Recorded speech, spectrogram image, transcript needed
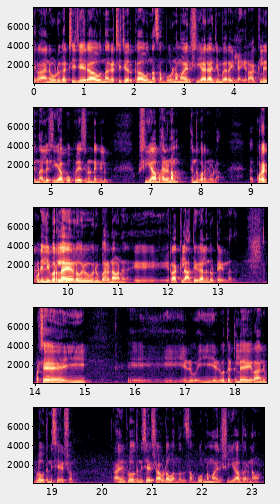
ഇറാനോട് കക്ഷി ചേരാവുന്ന കക്ഷി ചേർക്കാവുന്ന സമ്പൂർണമായൊരു ഷിയ രാജ്യം വേറെ ഇല്ല. ഇറാഖിൽ നല്ല ഷിയ പോപ്പുലേഷൻ ഉണ്ടെങ്കിലും ഷിയ ഭരണം എന്ന് പറഞ്ഞുകൂടാ. കുറെ കൂടി ലിബറലായുള്ള ഒരു ഒരു ഭരണമാണ് ഈ ഇറാഖിൽ ആദ്യകാലം തൊട്ടേ ഉള്ളത്. പക്ഷേ ഈ ഈ ഈ എഴുപത്തെട്ടിലെ ഇറാൻ വിപ്ലവത്തിന് ശേഷം ഇറാൻ വിപ്ലവത്തിന് ശേഷം അവിടെ വന്നത് സമ്പൂർണമായൊരു ഷിയ ഭരണമാണ്.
